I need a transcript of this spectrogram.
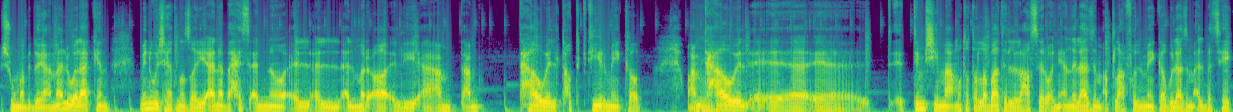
شو ما بده يعمل. ولكن من وجهة نظري أنا بحس إنه المرأة اللي عم عم تحاول تحط كتير ميك أب وعم تحاول تمشي مع متطلبات العصر وإني أنا لازم أطلع full makeup ولازم ألبس هيك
